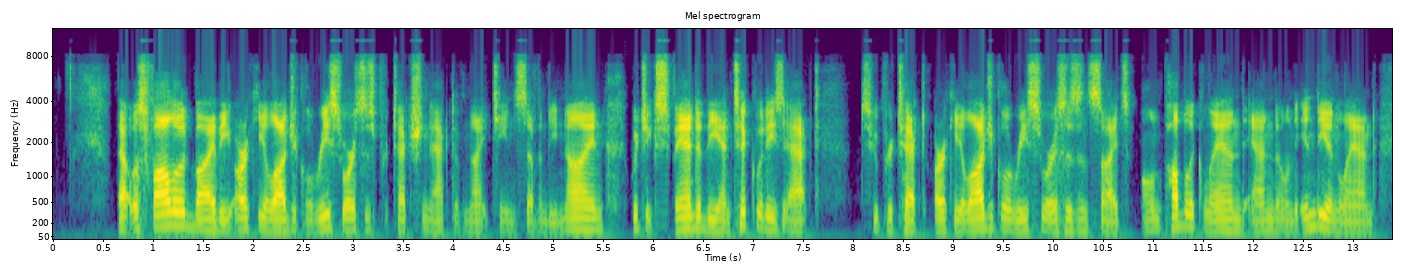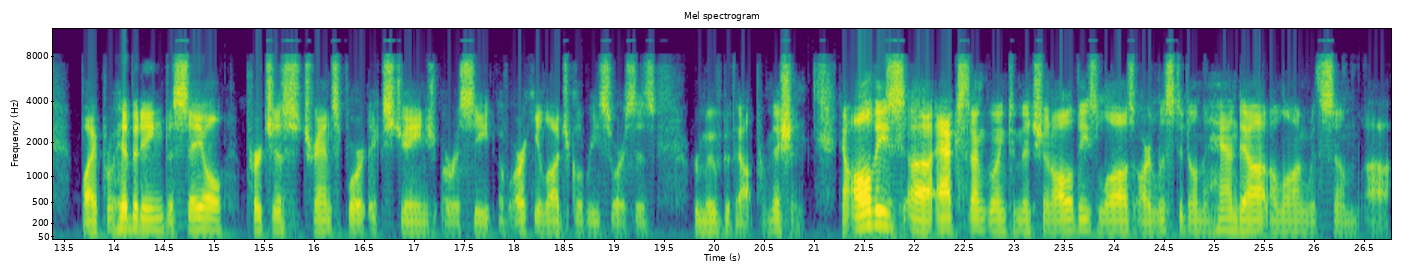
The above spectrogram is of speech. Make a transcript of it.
That was followed by the Archaeological Resources Protection Act of 1979, which expanded the Antiquities Act to protect archaeological resources and sites on public land and on Indian land by prohibiting the sale, purchase, transport, exchange, or receipt of archaeological resources removed without permission. Now, all these uh, acts that I'm going to mention, all of these laws are listed on the handout along with some uh,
